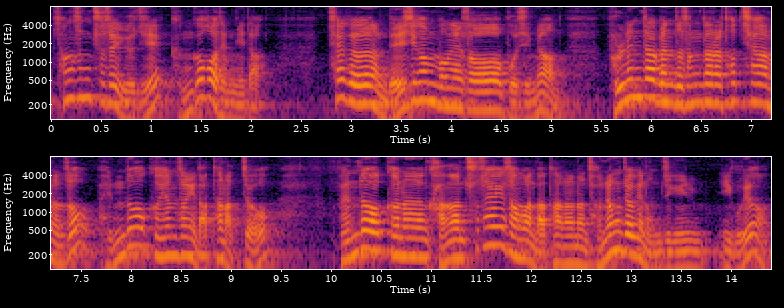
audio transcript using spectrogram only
상승 추세 유지의 근거가 됩니다. 최근 4시간 봉에서 보시면 볼린저 밴드 상단을 터치하면서 밴드워크 현상이 나타났죠. 밴드워크는 강한 추세에서만 나타나는 전형적인 움직임이고요.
